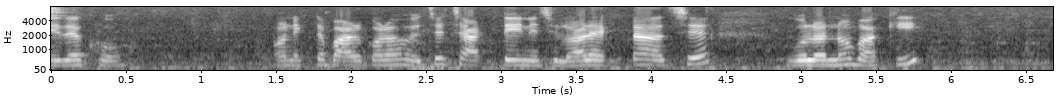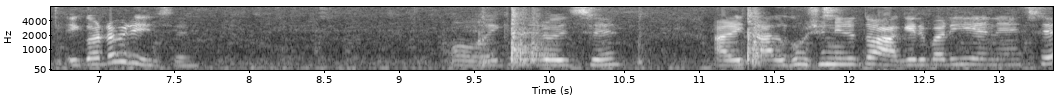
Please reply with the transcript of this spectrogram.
এই দেখো অনেকটা বার করা হয়েছে চারটে এনেছিল। আর একটা আছে গোলানো বাকি। এই কটা বেরিয়েছে? ও এখানে রয়েছে। আর এই তাল ঘষুনিটা তো আগের বাড়ি এনেছে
